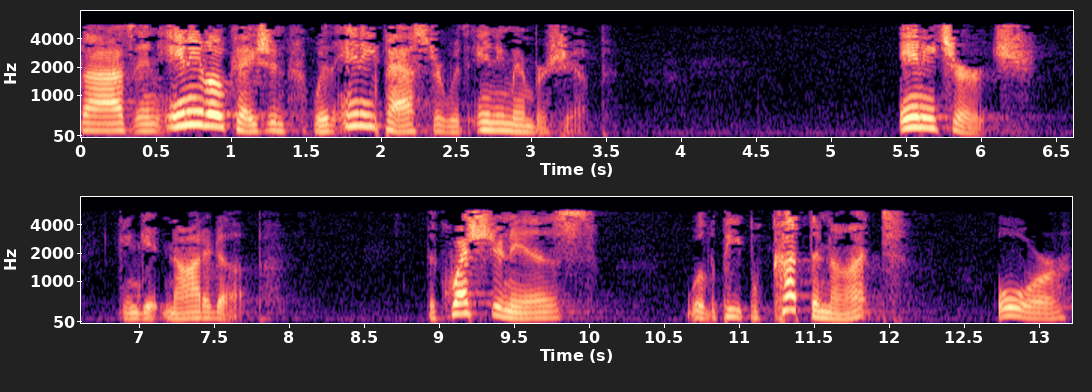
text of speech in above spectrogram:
size in any location with any pastor with any membership. Any church can get knotted up. The question is, will the people cut the knot or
